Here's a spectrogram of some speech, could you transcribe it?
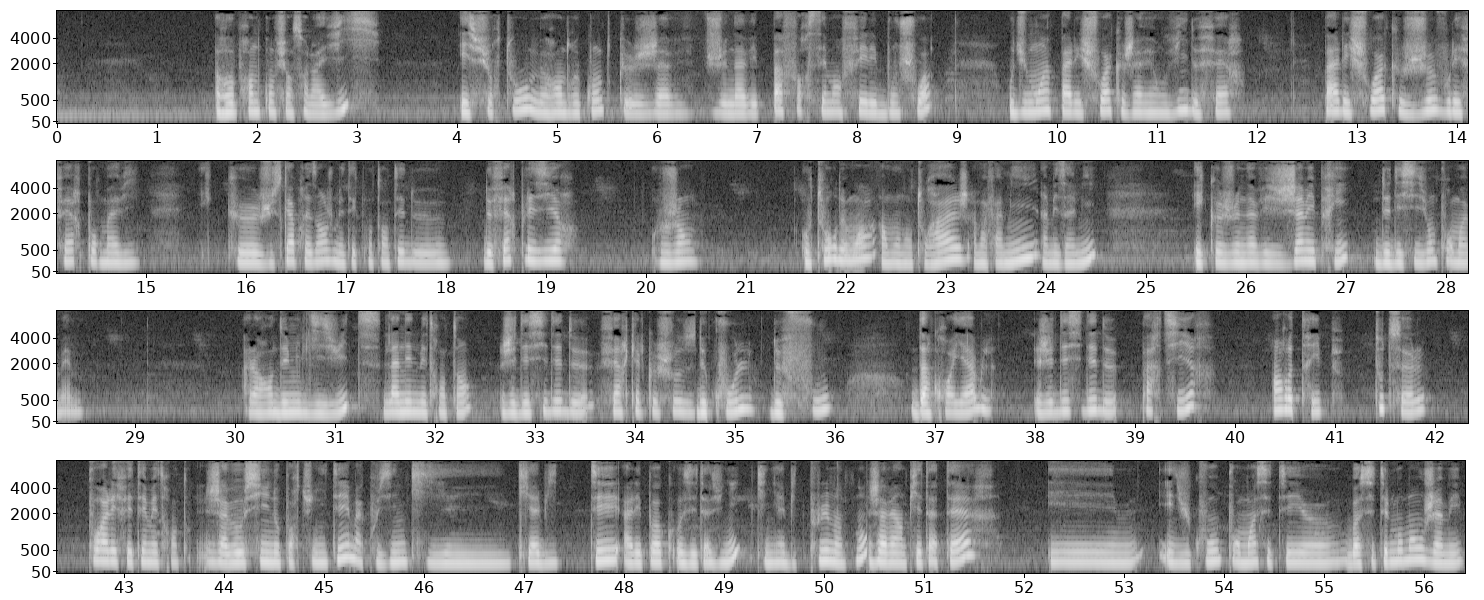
reprendre confiance en la vie et surtout me rendre compte que je n'avais pas forcément fait les bons choix, ou du moins pas les choix que j'avais envie de faire, pas les choix que je voulais faire pour ma vie, et que jusqu'à présent je m'étais contentée de, de faire plaisir aux gens autour de moi, à mon entourage, à ma famille, à mes amis, et que je n'avais jamais pris de décision pour moi-même. Alors en 2018, l'année de mes 30 ans, j'ai décidé de faire quelque chose de cool, de fou, d'incroyable. J'ai décidé de partir en road trip toute seule pour aller fêter mes 30 ans. J'avais aussi une opportunité, ma cousine qui, qui à l'époque aux États-Unis, qui n'y habite plus maintenant. J'avais un pied à terre et, et du coup, pour moi, c'était euh, bah, c'était le moment ou jamais.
